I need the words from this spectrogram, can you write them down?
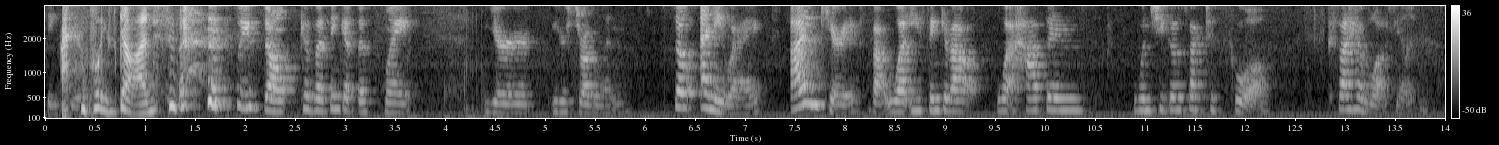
Thank you. Please God. Please don't, because I think at this point you're you're struggling. So anyway, I am curious about what you think about what happens when she goes back to school, because I have a lot of feelings.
